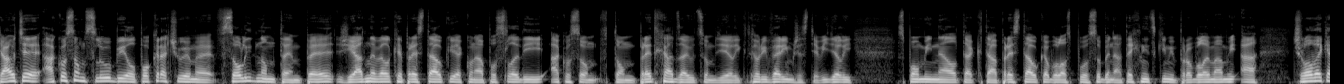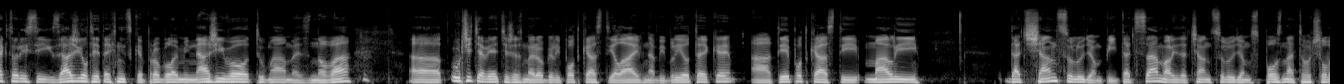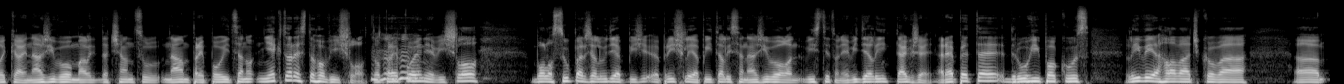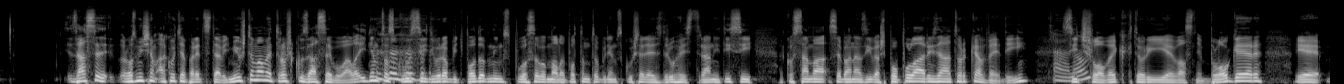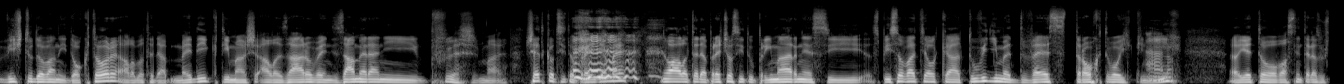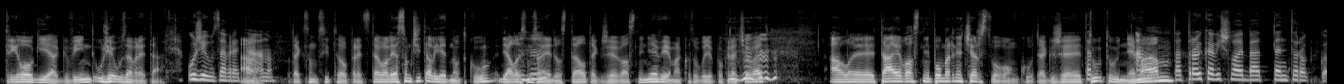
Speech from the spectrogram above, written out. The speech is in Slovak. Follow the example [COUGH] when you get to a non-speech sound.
Čaute, ako som slúbil, pokračujeme v solidnom tempe, žiadne veľké prestávky ako naposledy, ako som v tom predchádzajúcom dieli, ktorý verím, že ste videli, spomínal, tak tá prestávka bola spôsobená technickými problémami a človeka, ktorý si ich zažil tie technické problémy naživo, tu máme znova. Uh, určite viete, že sme robili podcasty live na bibliotéke a tie podcasty mali dať šancu ľuďom pýtať sa, mali dať šancu ľuďom spoznať toho človeka aj naživo, mali dať šancu nám prepojiť sa. No niektoré z toho vyšlo. To [LAUGHS] prepojenie vyšlo. Bolo super, že ľudia prišli a pýtali sa naživo, len vy ste to nevideli. Takže repete, druhý pokus, Livia Hlaváčková, zase rozmýšľam, ako ťa predstaviť. My už to máme trošku za sebou, ale idem to skúsiť urobiť podobným spôsobom, ale potom to budem skúšať aj z druhej strany. Ty si, ako sama seba nazývaš, popularizátorka vedy. Áno. Si človek, ktorý je vlastne bloger, je vyštudovaný doktor, alebo teda medic. Ty máš ale zároveň zameraní, všetko si to prejdeme. [LAUGHS] No ale teda prečo si tu primárne, si spisovateľka. Tu vidíme dve z troch tvojich kníh. Áno je to vlastne teraz už trilógia Gwind, už je uzavretá. Už je uzavretá, áno. Tak som si to predstavoval. Ja som čítal jednotku, ďalej mm-hmm. som sa mhm. nedostal, takže vlastne neviem, ako to bude pokračovať. [LAUGHS] ale tá je vlastne pomerne čerstvo vonku, takže tá, tu, tu nemám. Áno, tá trojka vyšla iba tento rok,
